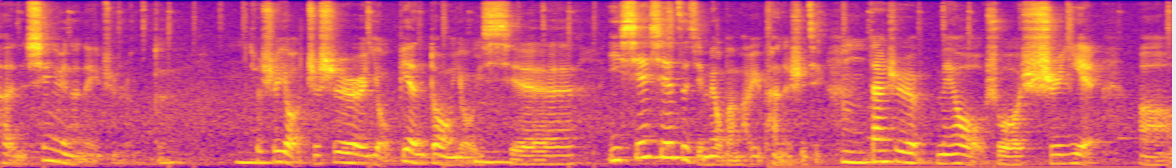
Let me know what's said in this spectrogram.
很幸运的那一群人，对，嗯。就是有只是有变动，有一些、一些些自己没有办法预判的事情，嗯。但是没有说失业，啊、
